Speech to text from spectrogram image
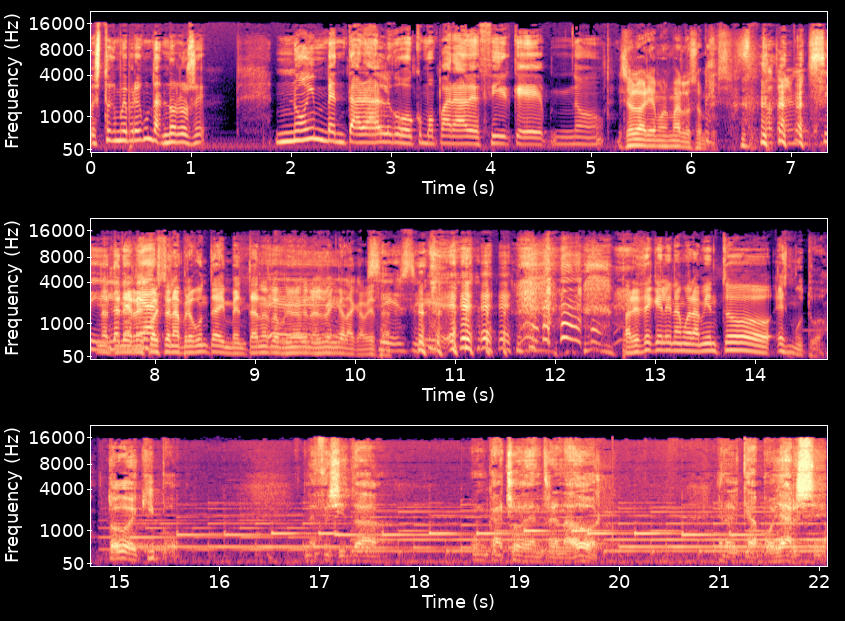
Esto que me preguntan, no lo sé. No inventar algo como para decir que no. Eso lo haríamos más los hombres. Sí, no lo tener tenía- respuesta a una pregunta e inventarnos lo primero que nos venga a la cabeza. Sí, sí. Parece que el enamoramiento es mutuo. Todo equipo necesita un cacho de entrenador en el que apoyarse,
